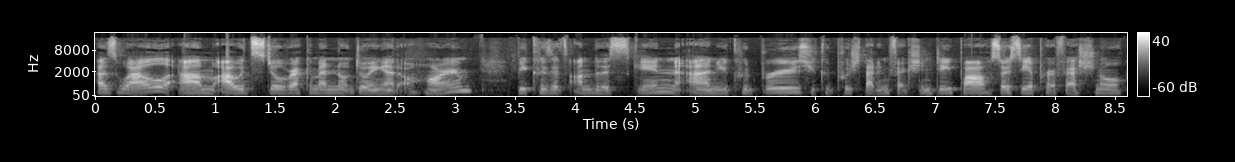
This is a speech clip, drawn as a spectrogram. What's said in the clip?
as well. Um, I would still recommend not doing it at home because it's under the skin and you could bruise, you could push that infection deeper. So, see a professional.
